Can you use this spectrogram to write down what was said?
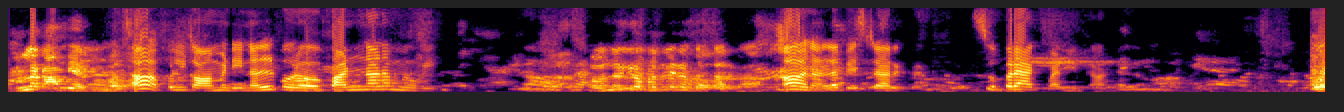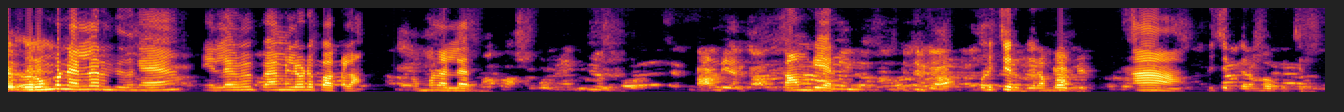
ஃபுல்லா காமெடியா இருக்கும் ஆ ஃபுல் காமெடி நல்ல ஒரு ஃபன்னான மூவி இப்ப வந்திருக்கிற படத்துல என்ன பெஸ்டா இருக்கா? ஆ நல்ல பெஸ்டா இருக்கு. சூப்பர் ஆக்ட் பண்ணிருக்காங்க. ரொம்ப நல்லா இருந்ததுங்க. எல்லாமே ஃபேமிலியோட பார்க்கலாம். ரொம்ப நல்லா இருக்கு. காமெடியா இருக்கா? இருக்கு. பிடிச்சிருக்கு. ரொம்ப ஆ பிடிச்சிருக்கு. ரொம்ப பிடிச்சிருக்கு.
